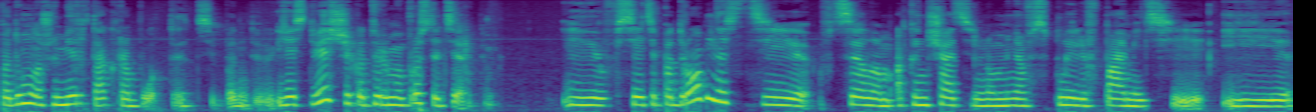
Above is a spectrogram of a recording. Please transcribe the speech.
подумала, что мир так работает. Типа, есть вещи, которые мы просто терпим. И все эти подробности в целом окончательно у меня всплыли в памяти, и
